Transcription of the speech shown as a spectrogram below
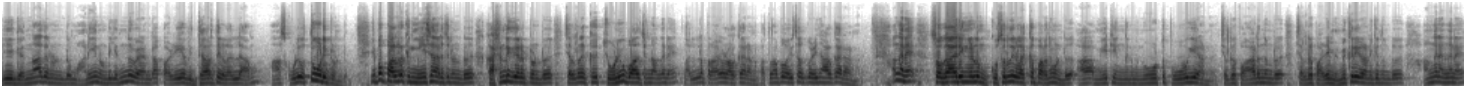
ഈ ഗംഗാധരനുണ്ട് മണിയനുണ്ട് എന്ന് വേണ്ട പഴയ വിദ്യാർത്ഥികളെല്ലാം ആ സ്കൂളിൽ ഒത്തുകൂടിയിട്ടുണ്ട്. ഇപ്പോൾ പലർക്കും മീശ നരച്ചിട്ടുണ്ട് കഷണ്ടി കയറിയിട്ടുണ്ട് ചിലർക്ക് ചുളിവ് ബാധിച്ചിട്ടുണ്ട്. അങ്ങനെ നല്ല പ്രായമുള്ള ആൾക്കാരാണ്. പത്ത് നാൽപ്പത് വയസ്സൊക്കെ കഴിഞ്ഞ ആൾക്കാരാണ്. അങ്ങനെ സ്വകാര്യങ്ങളും കുസൃതികളൊക്കെ പറഞ്ഞുകൊണ്ട് ആ മീറ്റിംഗ് അങ്ങനെ മുന്നോട്ട് പോവുകയാണ്. ചിലർ പാടുന്നുണ്ട് ചിലർ പഴയ മിമിക്രി കാണിക്കുന്നുണ്ട്. അങ്ങനെ അങ്ങനെ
